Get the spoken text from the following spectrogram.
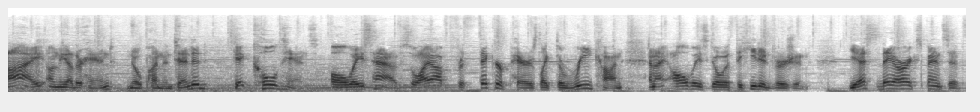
I, on the other hand, no pun intended, get cold hands, always have, so I opt for thicker pairs like the Recon, and I always go with the heated version. Yes, they are expensive,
